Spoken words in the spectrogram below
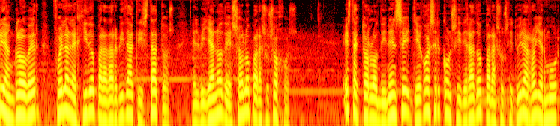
Julian Glover fue el elegido para dar vida a Cristatos, el villano de Solo para sus ojos. Este actor londinense llegó a ser considerado para sustituir a Roger Moore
